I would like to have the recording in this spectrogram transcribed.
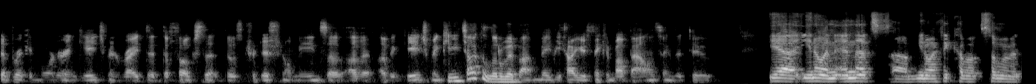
the brick and mortar engagement, right? That the folks that those traditional means of, of, of engagement. Can you talk a little bit about maybe how you're thinking about balancing the two? Yeah, you know, and, and that's, um, you know, I think some of it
